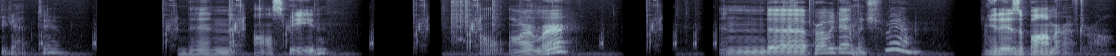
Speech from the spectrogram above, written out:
You got two. And then all speed. All armor. And uh, probably damage. Yeah. It is a bomber after all.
